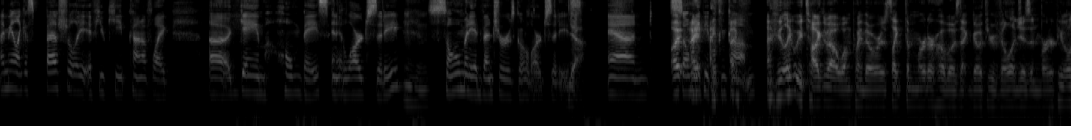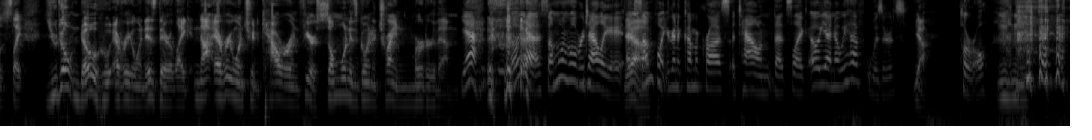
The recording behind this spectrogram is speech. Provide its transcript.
I mean, like especially if you keep kind of like a game home base in a large city. Mm-hmm. So many adventurers go to large cities. Yeah. and I- so many I- people I- can I- come. I feel like we talked about at one point though, where it's like the murder hobos that go through villages and murder people. It's just like you don't know who everyone is there. Like not everyone should cower in fear. Someone is going to try and murder them. yeah. Oh yeah. Someone will retaliate. Yeah. At some point, you're gonna come across a town that's like, oh yeah, no, we have wizards, Yeah. plural. Mhm.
